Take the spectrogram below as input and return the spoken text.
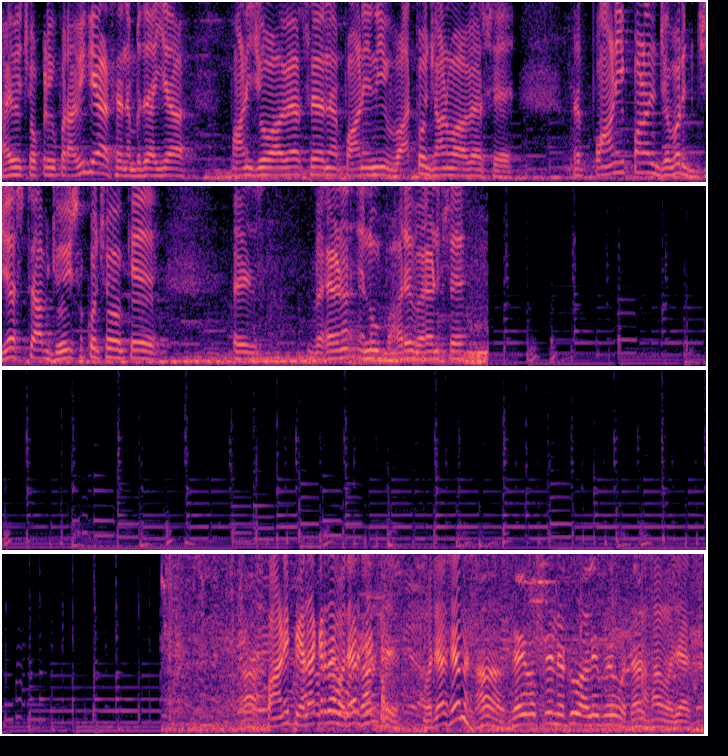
હાઈવે ચોકડી ઉપર આવી ગયા છે અને બધા અહીંયા પાણી જોવા આવ્યા છે અને પાણીની વાતો જાણવા આવ્યા છે. અને પાણી પણ જબરજસ્ત આપ જોઈ શકો છો કે વહેણ એનું ભારે વહેણ છે. પાણી પહેલાં કરતાં વધારે છે? વધારે છે. ને? હા ગઈ વખતે નતું હાલે ભાઈ વધારે હા વધારે.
